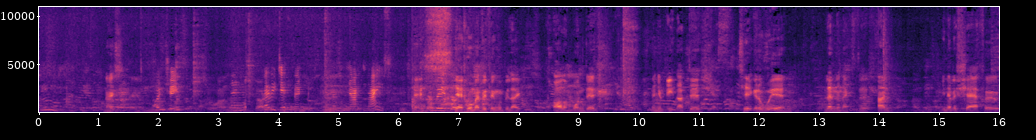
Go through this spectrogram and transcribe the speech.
Mm. Nice. Crunchy. Very different. Nice. Yeah, at home everything would be like all on one dish. Then you'd eat that dish. Yes take it away, then the next dish. And you never share food.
